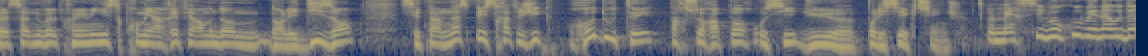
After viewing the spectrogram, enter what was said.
Euh, sa nouvelle Premier ministre promet un référendum dans les dix ans. C'est un aspect stratégique redouté par ce rapport aussi du euh, Policy Exchange. Merci beaucoup, Benahouda.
